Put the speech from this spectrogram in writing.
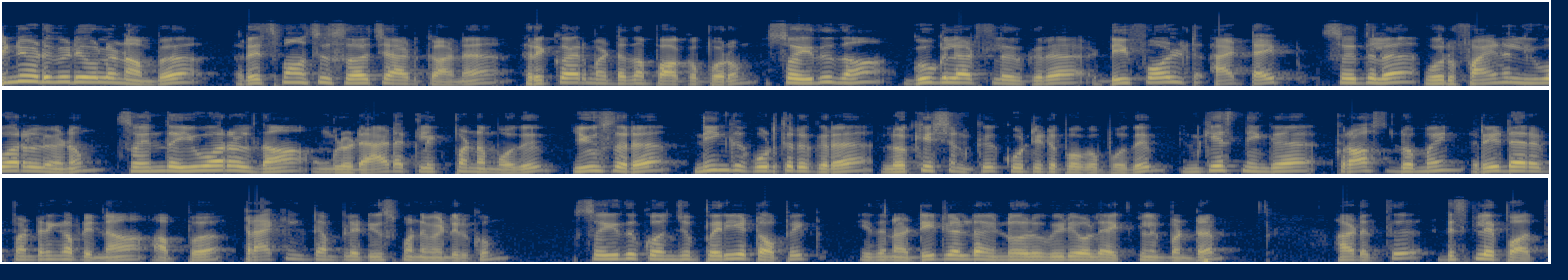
இன்னொரு வீடியோவில் நம்ம ரெஸ்பான்சிவ் சர்ச் ஆட்கான ரெக்குயர்மெண்ட்டை தான் பார்க்க போகிறோம் ஸோ இதுதான் கூகுள் ஆட்ஸில் இருக்கிற டிஃபால்ட் ஆட் டைப் ஸோ இதில் ஒரு ஃபைனல் யூஆர்எல் வேணும். ஸோ இந்த யூஆர்எல் தான் உங்களோட ஆடை கிளிக் பண்ணும்போது யூசரை நீங்கள் கொடுத்துருக்கிற லொக்கேஷனுக்கு கூட்டிகிட்டு போக போகுது. இன்கேஸ் நீங்கள் கிராஸ் டொமைன் ரீடைரக்ட் பண்ணுறீங்க அப்படின்னா அப்போ ட்ராக்கிங் டெம்ப்ளேட் யூஸ் பண்ண வேண்டியிருக்கும். ஸோ இது கொஞ்சம் பெரிய டாபிக் இதை நான் டீட்டெயில்டாக இன்னொரு வீடியோவில் எக்ஸ்பிளைன் பண்ணுறேன் அடுத்து டிஸ்பிளே பாத்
